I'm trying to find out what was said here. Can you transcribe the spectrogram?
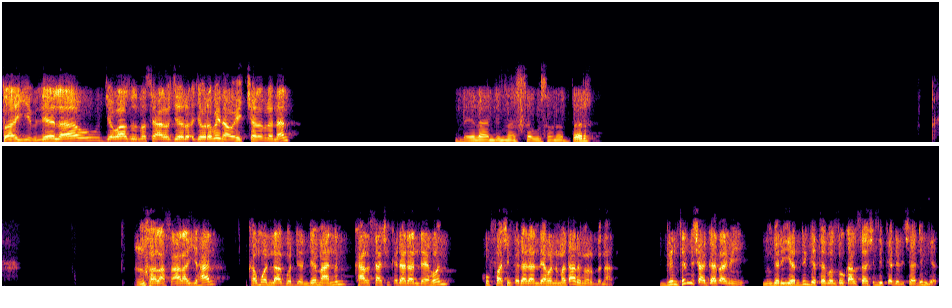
طيب ሌላው ጀዋዙ المسح على الجوربين አው ይቻላል ብለናል ሌላ እንድናስታውሰው ነበር ከላስ አላይሃል ከሞላ ጎደል እንደማንም ካልሳችን ቀዳዳ እንዳይሆን ኩፋችን ቀዳዳ እንዳይሆን መጣር ይኖርብናል። ግን ትንሽ አጋጣሚ መንገድ እየሄድን ድንገት ተበልቶ ካልሳችን ሊቀደድ ይችላል። ድንገት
